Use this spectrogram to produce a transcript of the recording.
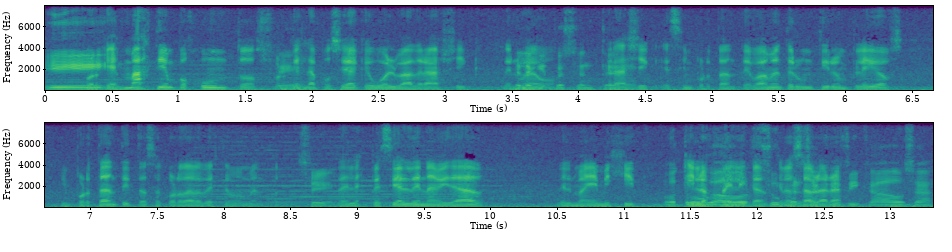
Y porque es más tiempo juntos, porque Sí. es la posibilidad que vuelva Dragic de El nuevo. entero. Dragic es importante, va a meter un tiro en playoffs importante y te vas a acordar de este momento, sí, del especial de Navidad del Miami Heat otro y los jugador Pelicans, que no súper se hablará. O sea,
